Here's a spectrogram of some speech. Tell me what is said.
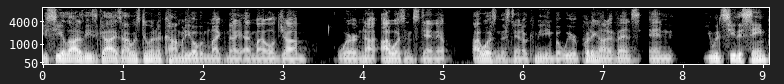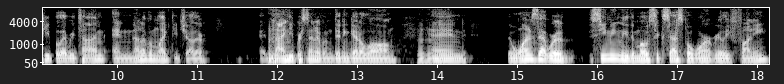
You see a lot of these guys. I was doing a comedy open mic night at my old job where not I wasn't stand up. I wasn't a stand up comedian, but we were putting on events and you would see the same people every time and none of them liked each other. 90% of them didn't get along. Mhm. And the ones that were seemingly the most successful weren't really funny,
